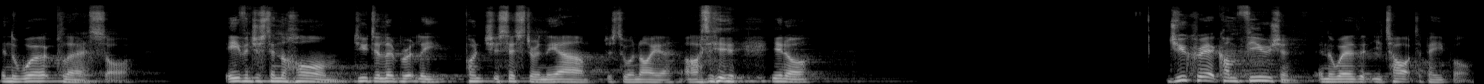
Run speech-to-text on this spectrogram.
in the workplace or even just in the home? Do you deliberately punch your sister in the arm just to annoy her? Or do you, you know, do you create confusion in the way that you talk to people?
